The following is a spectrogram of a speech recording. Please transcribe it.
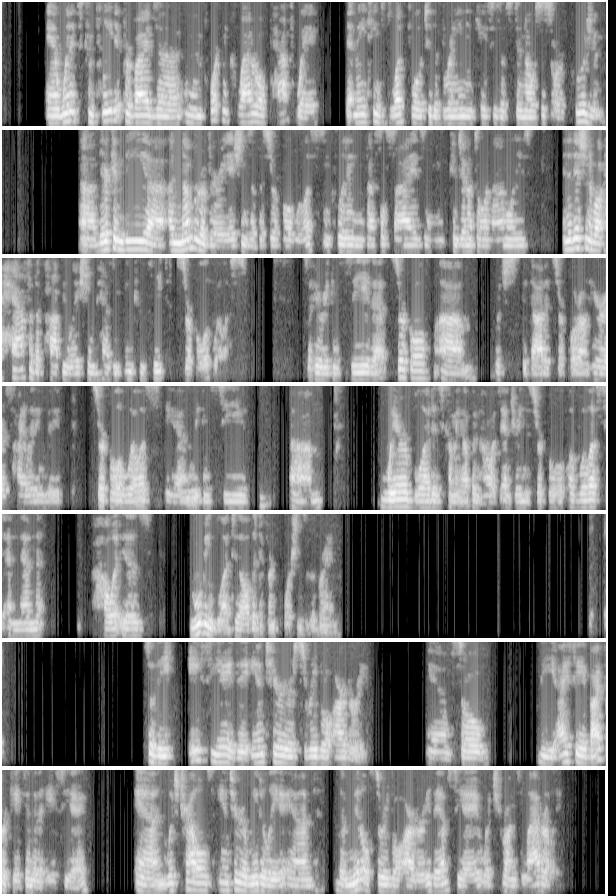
And when it's complete, it provides a, an important collateral pathway that maintains blood flow to the brain in cases of stenosis or occlusion. Uh, there can be uh, a number of variations of the circle of Willis, including vessel size and congenital anomalies. In addition, about half of the population has an incomplete circle of Willis. So here we can see that circle, um, which the dotted circle around here is highlighting the circle of Willis, and we can see um, where blood is coming up and how it's entering the circle of Willis, and then how it is moving blood to all the different portions of the brain. So the ACA, the anterior cerebral artery, and so the ICA bifurcates into the ACA, and which travels anterior-medially, and the middle cerebral artery, the MCA, which runs laterally.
